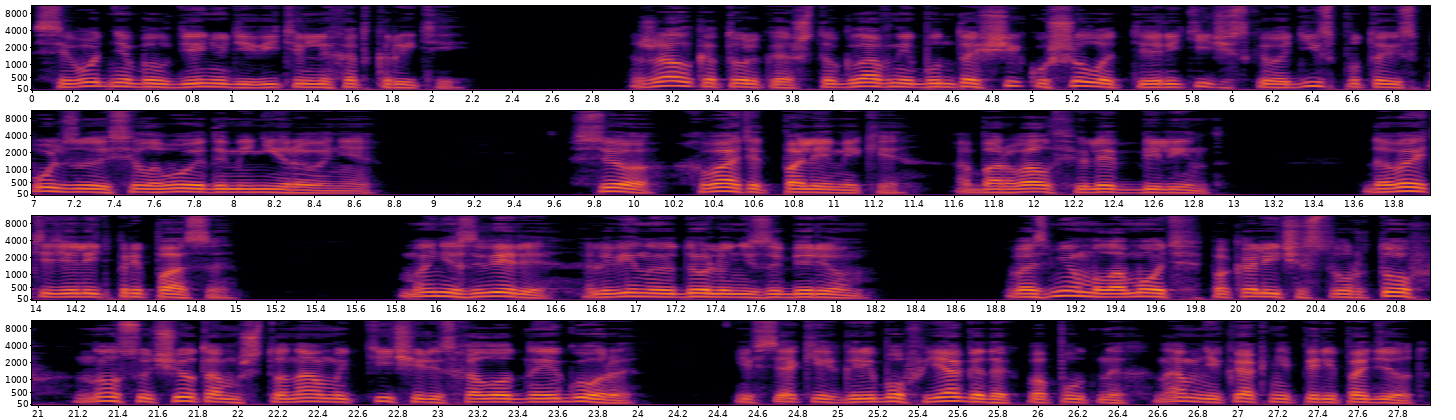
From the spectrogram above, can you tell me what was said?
Сегодня был день удивительных открытий. Жалко только, что главный бунтовщик ушел от теоретического диспута, используя силовое доминирование. «Все, хватит полемики», — оборвал Филипп Белинд. «Давайте делить припасы. Мы не звери, львиную долю не заберем. Возьмем ломоть по количеству ртов, но с учетом, что нам идти через холодные горы, и всяких грибов-ягодок попутных нам никак не перепадет.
